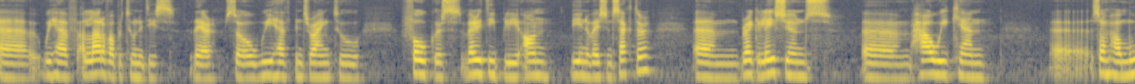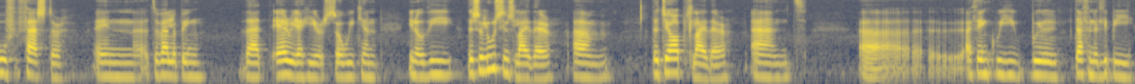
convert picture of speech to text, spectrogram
uh, we have a lot of opportunities there. So we have been trying to focus very deeply on the innovation sector, um, regulations, um, how we can uh, somehow move faster in uh, developing that area here so we can you know the the solutions lie there um, the jobs lie there and uh, I think we will definitely be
